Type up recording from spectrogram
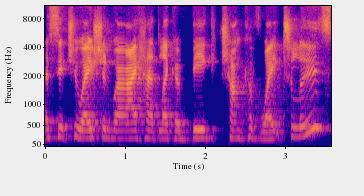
a situation where I had like a big chunk of weight to lose.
